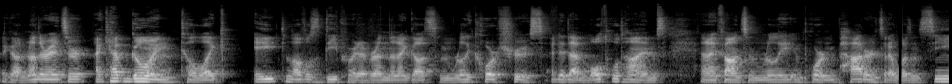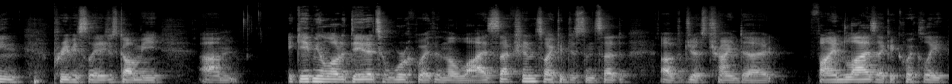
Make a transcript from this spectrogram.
I got another answer. I kept going till like eight levels deep or whatever, and then I got some really core truths. I did that multiple times, and I found some really important patterns that I wasn't seeing previously. It just got me um, it gave me a lot of data to work with in the lies section. So I could just, instead of just trying to find lies, I could quickly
